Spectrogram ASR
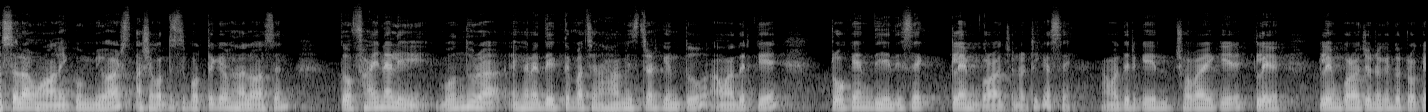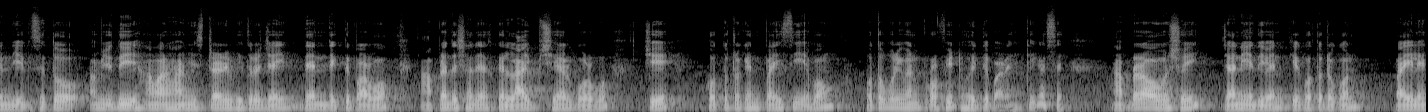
আসসালামু আলাইকুম ভিউয়ার্স, আশা করতেছি প্রত্যেকে ভালো আছেন। তো ফাইনালি বন্ধুরা, এখানে দেখতে পাচ্ছেন হামস্টার কিন্তু আমাদেরকে টোকেন দিয়ে দিছে ক্লেম করার জন্য, ঠিক আছে? আমাদেরকে সবাইকে ক্লে ক্লেম করার জন্য কিন্তু টোকেন দিয়ে দিছে। তো আমি যদি আমার হামস্টারের ভিতরে যাই দেন দেখতে পারব, আপনাদের সাথে আজকে লাইভ শেয়ার করব যে কত টোকেন পাইছি এবং কত পরিমাণ প্রফিট হইতে পারে, ঠিক আছে? আপনারা অবশ্যই জানিয়ে দিবেন কে কত টোকন পাইলেন,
